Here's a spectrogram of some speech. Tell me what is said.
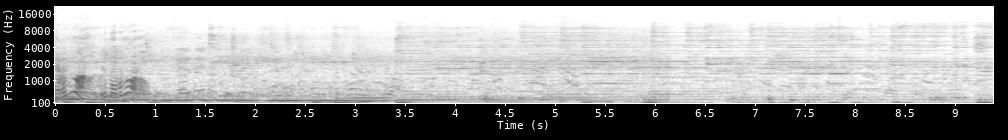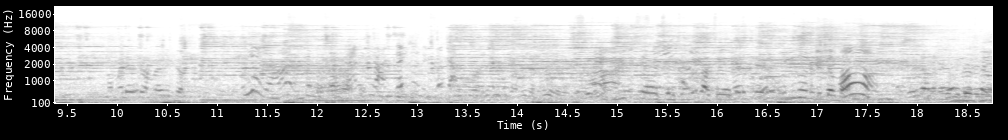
ഇറങ്ങുവാണോ? ഇവിടുന്ന് ഇറങ്ങുവാണോ? ചെറുതാ ചെറുതാ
